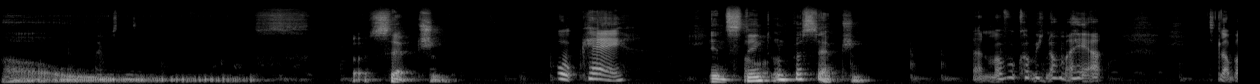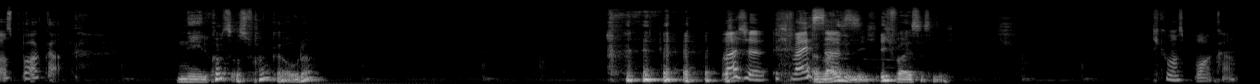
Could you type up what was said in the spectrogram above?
auf Perception. Okay. Instinct Oh. und Perception. Warte mal, wo komme ich nochmal her? Ich glaube aus Borka. Nee, du kommst aus Franka, oder? Warte, ich weiß Ich das. weiß es nicht. Ich weiß es nicht. Ich komme aus Borka.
